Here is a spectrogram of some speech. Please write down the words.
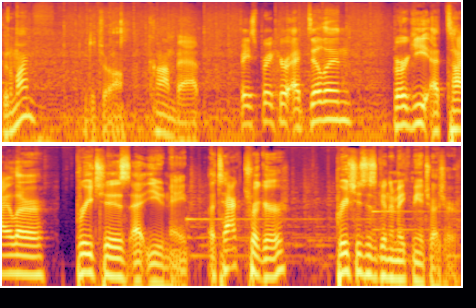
Go to mine. Go to draw. Combat. Facebreaker at Dylan. Birgi at Tyler. Breaches at you, Nate. Attack trigger. Breaches is going to make me a treasure.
